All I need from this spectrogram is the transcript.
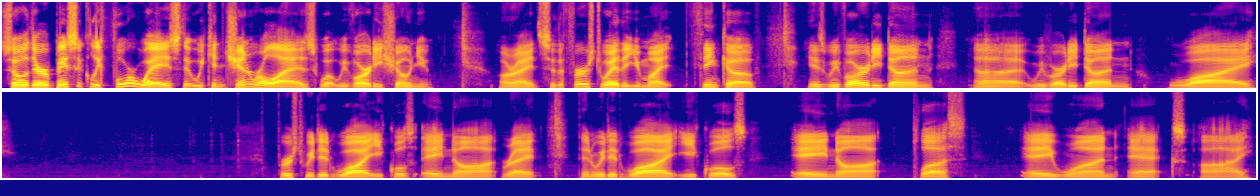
So there are basically four ways that we can generalize what we've already shown you. Alright, so the first way that you might think of is we've already done uh, we've already done y first we did y equals a naught right then we did y equals a naught plus a1 xi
